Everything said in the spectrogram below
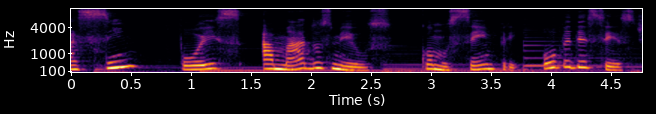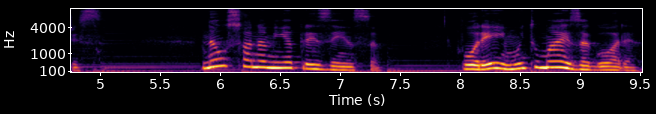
Assim, pois, amados meus, como sempre, obedecestes, não só na minha presença, porém muito mais agora,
